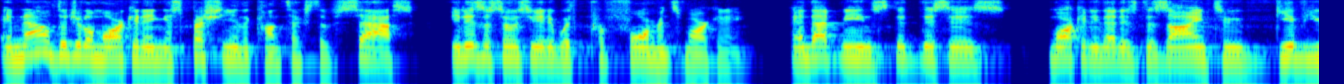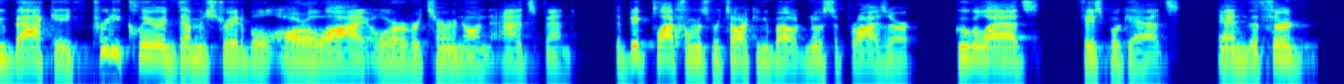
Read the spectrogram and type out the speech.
And now, digital marketing, especially in the context of SaaS, it is associated with performance marketing. And that means that this is marketing that is designed to give you back a pretty clear and demonstrable ROI or a return on ad spend. The big platforms we're talking about, no surprise, are Google Ads, Facebook Ads. And the third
